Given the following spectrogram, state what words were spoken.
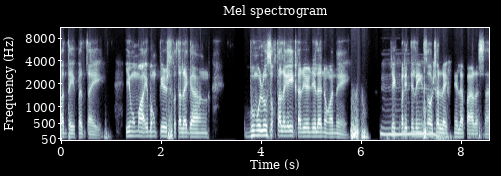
pantay-pantay. Yung mga ibang peers ko talagang bumulusok talaga yung career nila nung ano eh. Check pa rin nila yung social life nila para sa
